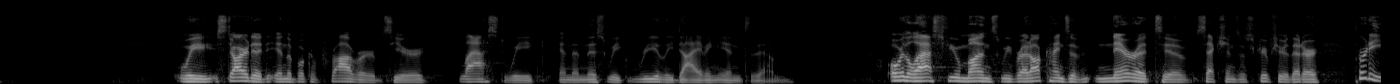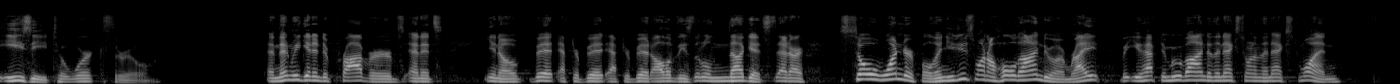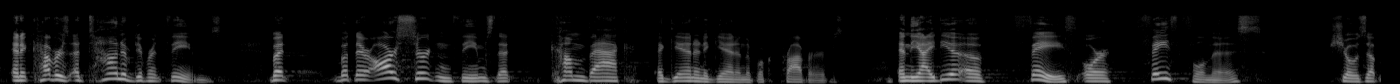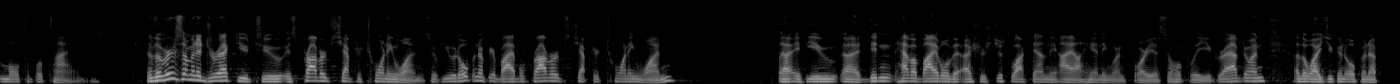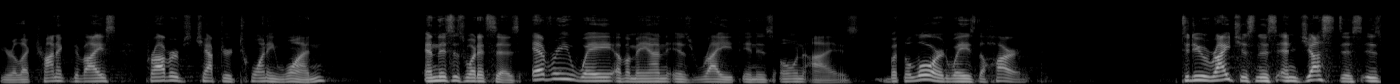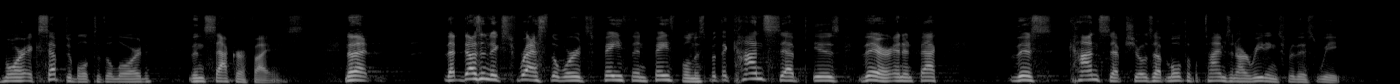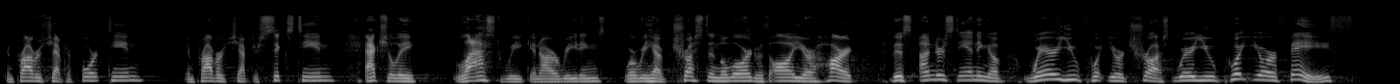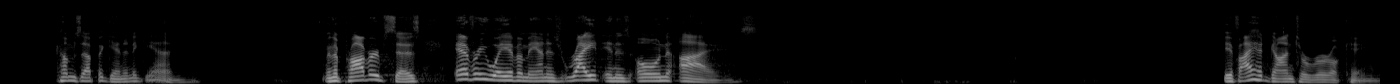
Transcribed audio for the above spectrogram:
We started in the book of Proverbs here last week, and then this week, really diving into them. Over the last few months, we've read all kinds of narrative sections of Scripture that are pretty easy to work through. And then we get into Proverbs, and it's, you know, bit after bit after bit, all of these little nuggets that are so wonderful, and you just want to hold on to them, right? But you have to move on to the next one and the next one. And it covers a ton of different themes. But, but there are certain themes that come back again and again in the book of Proverbs. And the idea of faith or faithfulness shows up multiple times. Now, the verse I'm going to direct you to is Proverbs chapter 21. So if you would open up your Bible, Proverbs chapter 21. Uh, if you uh, didn't have a Bible, the ushers just walked down the aisle handing one for you, so hopefully you grabbed one. Otherwise, you can open up your electronic device. Proverbs chapter 21. And this is what it says Every way of a man is right in his own eyes, but the Lord weighs the heart. To do righteousness and justice is more acceptable to the Lord than sacrifice. Now, that, that doesn't express the words faith and faithfulness, but the concept is there. And in fact, this concept shows up multiple times in our readings for this week. In Proverbs chapter 14, in Proverbs chapter 16, actually, last week in our readings, where we have trust in the Lord with all your heart, this understanding of where you put your trust, where you put your faith, comes up again and again. And the proverb says, Every way of a man is right in his own eyes. If I had gone to Rural King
